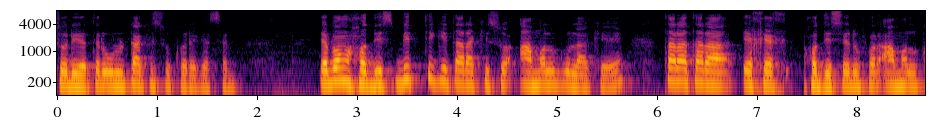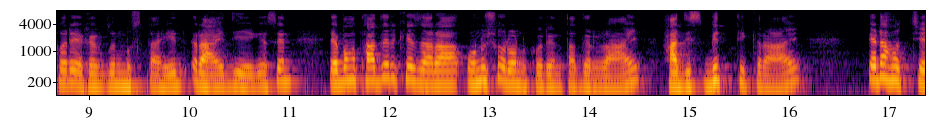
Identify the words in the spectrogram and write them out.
শরীয়তের উল্টা কিছু করে গেছেন। এবং হদিস ভিত্তিকই তারা কিছু আমলগুলাকে তারা তারা এক এক হদিসের উপর আমল করে এক একজন মুস্তাহিদ রায় দিয়ে গেছেন এবং তাদেরকে যারা অনুসরণ করেন তাদের রায়, হাদিস ভিত্তিক রায়, এটা হচ্ছে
